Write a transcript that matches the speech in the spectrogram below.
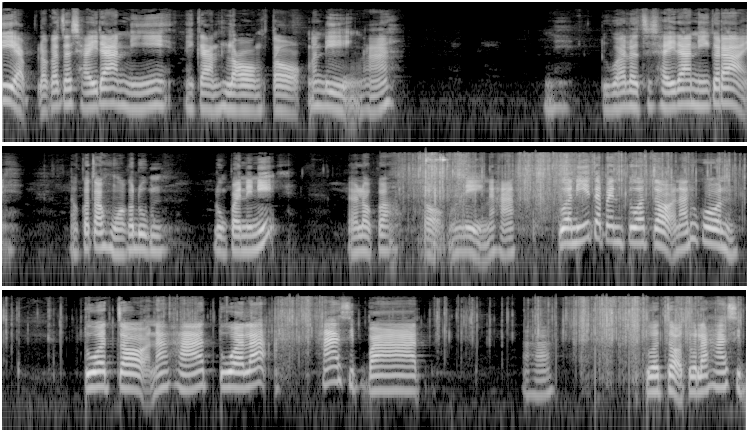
รียบๆแล้วก็จะใช้ด้านนี้ในการรองตอกนั่นเองนะหรือว่าเราจะใช้ด้านนี้ก็ได้ เราก็จะหัวกระดุมลงไปในนี้ แล้วเราก็ตอกนั่นเองนะคะ ตัวนี้จะเป็นตัวเจาะนะทุกคน ตัวเจาะนะคะ ตัวละ ห้าสิบบาทนะคะตัวเจาะตัวละห้าสิบ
